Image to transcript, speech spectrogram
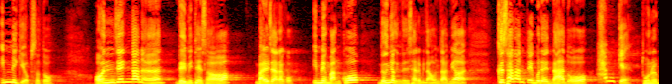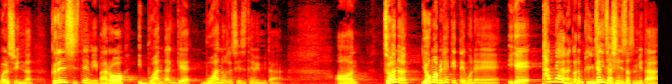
인맥이 없어도 언젠가는 내 밑에서 말 잘하고 인맥 많고 능력 있는 사람이 나온다면 그 사람 때문에 나도 함께 돈을 벌 수 있는 그런 시스템이 바로 이 무한 단계 무한 누적 시스템입니다. 어, 저는 영업을 했기 때문에 이게 판매하는 거는 굉장히 자신 있었습니다.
